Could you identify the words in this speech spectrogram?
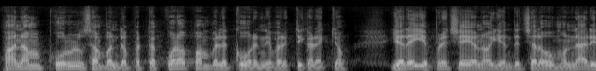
பணம் பொருள் சம்பந்தப்பட்ட குழப்பங்களுக்கு ஒரு நிவர்த்தி கிடைக்கும். எதை எப்படி செய்யணும் எந்த செலவு முன்னாடி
